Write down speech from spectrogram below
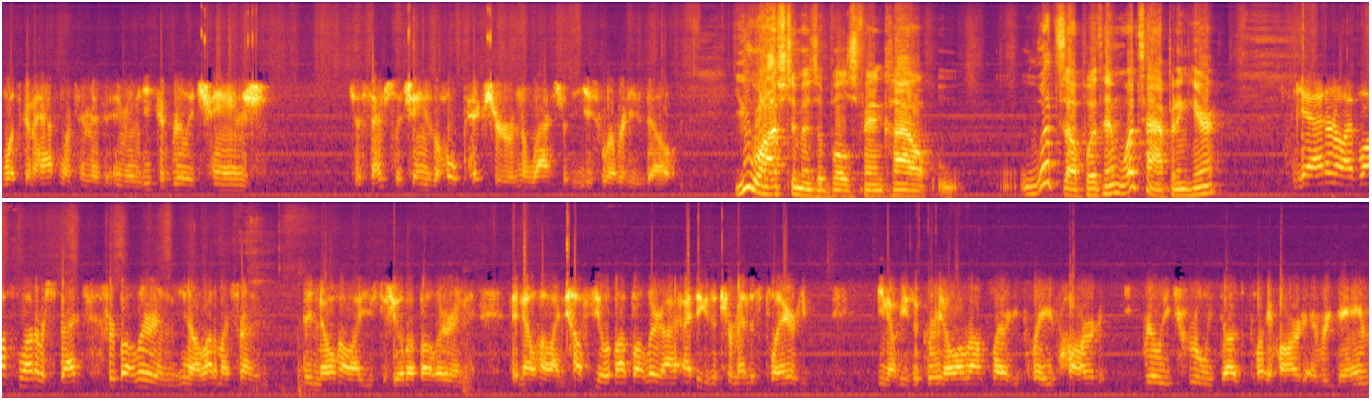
what's going to happen with him. I mean, he could really change, essentially change the whole picture in the West or the East, whoever he's dealt. You watched him as a Bulls fan, Kyle. What's up with him? What's happening here? Yeah, I don't know. I've lost a lot of respect for Butler, and you know, a lot of my friends they know how I used to feel about Butler, and they know how I now feel about Butler. I, I think he's a tremendous player. He, you know, he's a great all-around player. He plays hard. He really, truly does play hard every game,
